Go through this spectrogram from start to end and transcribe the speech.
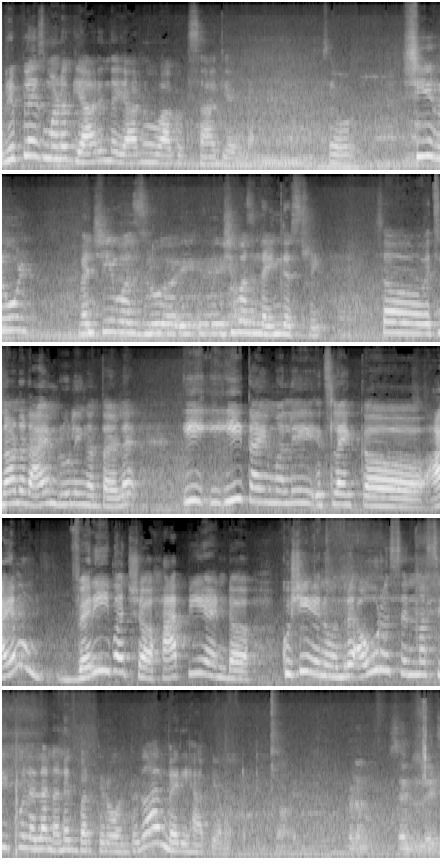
ರಿಪ್ಲೇಸ್ ಮಾಡೋಕ್ಕೆ ಯಾರಿಂದ ಯಾರನ್ನೂ ಆಗೋಕ್ಕೆ ಸಾಧ್ಯ ಇಲ್ಲ. So she ruled when she was she was in the industry so it's not that I am ruling ಅಂತ ಈ, ಈ- ಈ ಟೈಮಲ್ಲಿ it's like I am very much happy and ಖುಷಿ ಏನು ಅಂದರೆ ಅವರ ಸಿನಿಮಾ ಸೀಕ್ವಲ್ ಎಲ್ಲ ನನಗೆ ಬರ್ತಿರೋ ಅಂಥದ್ದು I am very happy about it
